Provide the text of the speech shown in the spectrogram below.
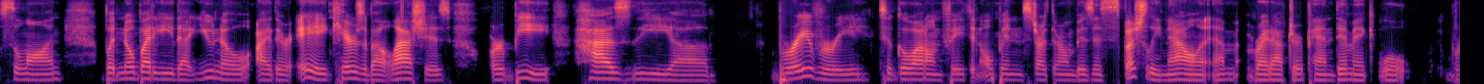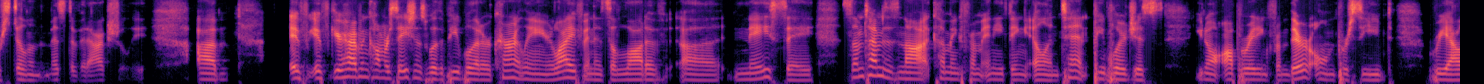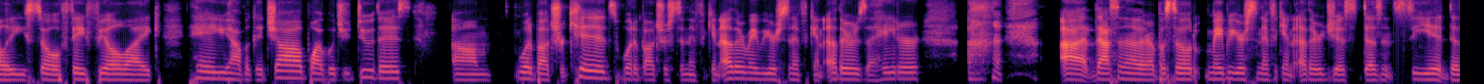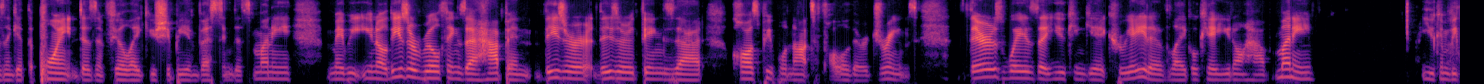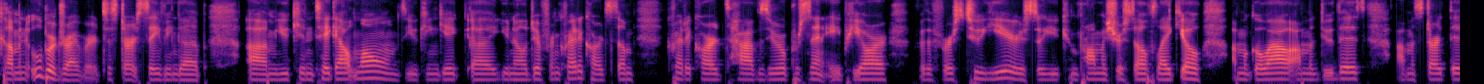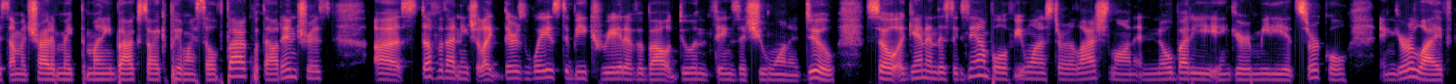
salon, but nobody that you know either A cares about lashes or B has the uh, bravery to go out on faith and open and start their own business, especially now um, right after a pandemic. Well, we're still in the midst of it actually. Um, if if you're having conversations with the people that are currently in your life and it's a lot of uh naysay sometimes it's not coming from anything ill intent. People are just you know operating from their own perceived reality. So if they feel like hey you have a good job. Why would you do this? Um what about your kids? What about your significant other? Maybe your significant other is a hater uh, that's another episode. Maybe your significant other just doesn't see it, doesn't get the point, doesn't feel like you should be investing this money. Maybe you know these are real things that happen. These are these are things that cause people not to follow their dreams. There's ways that you can get creative. Like, okay, you don't have money you can become an uber driver to start saving up um, you can take out loans you can get uh, you know different credit cards some credit cards have 0% apr for the first two years so you can promise yourself like yo i'm gonna go out i'm gonna do this i'm gonna start this i'm gonna try to make the money back so i can pay myself back without interest uh, stuff of that nature like there's ways to be creative about doing things that you want to do. So again in this example if you want to start a lash salon and nobody in your immediate circle in your life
